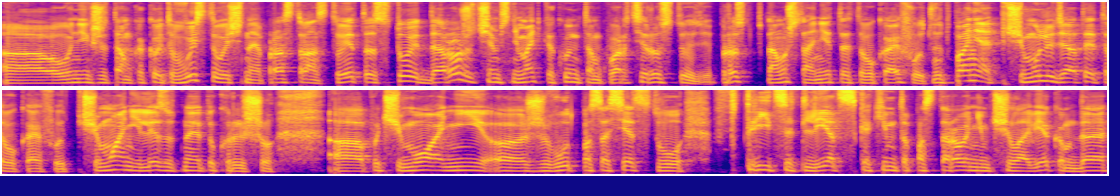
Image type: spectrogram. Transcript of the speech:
а, у них же там какое-то выставочное пространство. И это стоит дороже, чем снимать какую-нибудь там квартиру-студию. Просто потому, что они от этого кайфуют. Вот понять, почему люди от этого кайфуют, почему они лезут на эту крышу, а, почему они а, живут по соседству в 30 лет с каким-то посторонним человеком, да,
